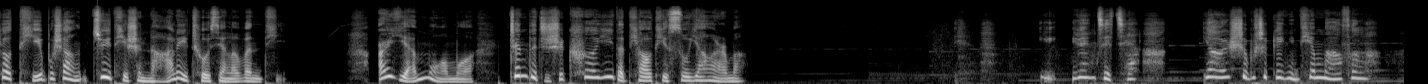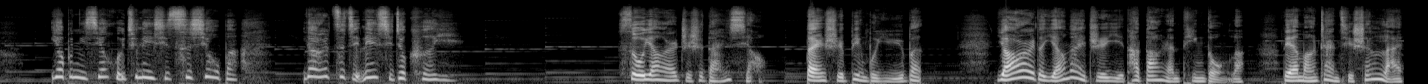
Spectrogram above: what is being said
又提不上具体是哪里出现了问题。而严嬷嬷真的只是刻意的挑剔苏央儿吗？渊姐姐。幺儿是不是给你添麻烦了？要不你先回去练习刺绣吧，幺儿自己练习就可以。苏央儿只是胆小，但是并不愚笨。瑶儿的言外之意，她当然听懂了，连忙站起身来，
